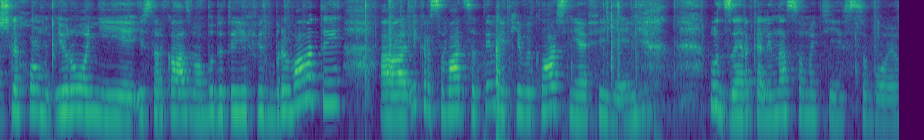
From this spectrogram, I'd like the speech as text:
шляхом іронії і сарказму, будете їх відбривати і красуватися тим, які ви класні, офігенні. У дзеркалі на самоті з собою.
